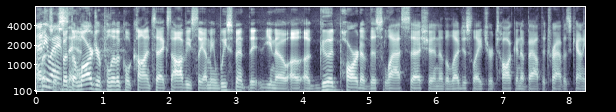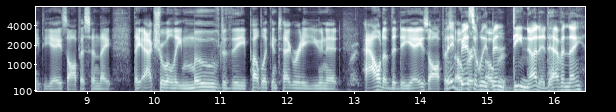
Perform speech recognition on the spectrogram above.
Anyway, just But the larger political context, obviously, I mean, we spent the you know a, a good part of this last session of the legislature talking about the Travis County DA's office, and they they actually moved the public integrity unit out of the DA's office. They've over- basically over- been denutted, haven't they?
